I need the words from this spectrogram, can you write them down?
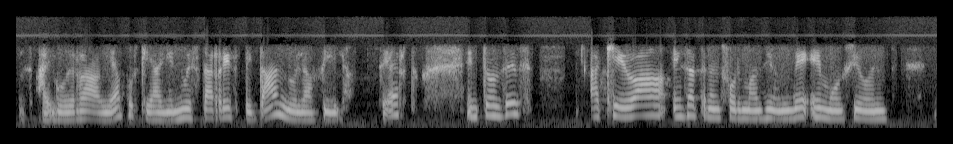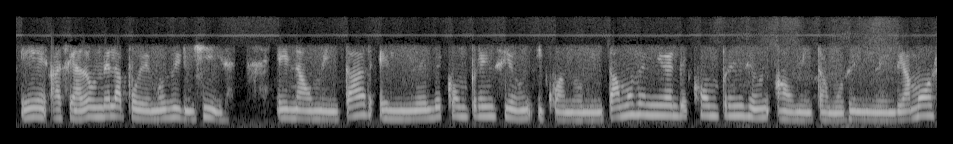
pues, algo de rabia porque alguien no está respetando la fila, ¿cierto? Entonces, ¿a qué va esa transformación de emoción? Eh, ¿Hacia dónde la podemos dirigir? En aumentar el nivel de comprensión y cuando aumentamos el nivel de comprensión, aumentamos el nivel de amor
